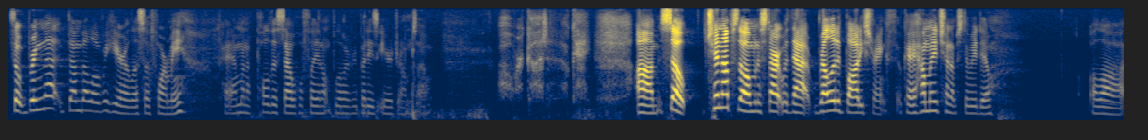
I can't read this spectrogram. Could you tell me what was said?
So bring that dumbbell over here, Alyssa, for me. Okay, I'm going to pull this out. Hopefully I don't blow everybody's eardrums out. Oh, we're good. Okay. Um, so Chin ups, though, I'm to start with that relative body strength. Okay, how many chin ups do we do? A lot.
